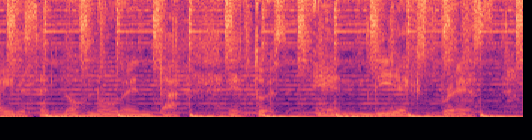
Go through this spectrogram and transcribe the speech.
Aires en los 90. Esto es MD Express,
